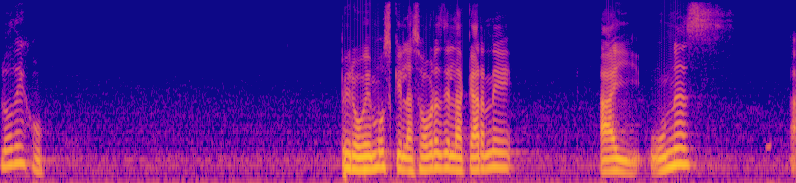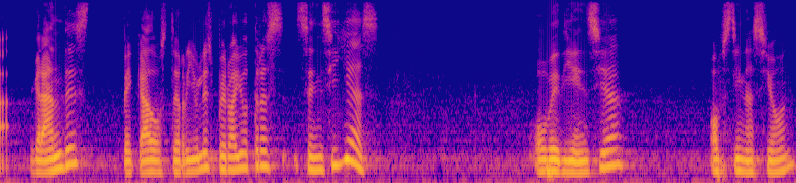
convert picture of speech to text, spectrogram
lo dejo. Pero vemos que las obras de la carne hay unas ah, grandes, pecados terribles, pero hay otras sencillas obediencia, obstinación.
